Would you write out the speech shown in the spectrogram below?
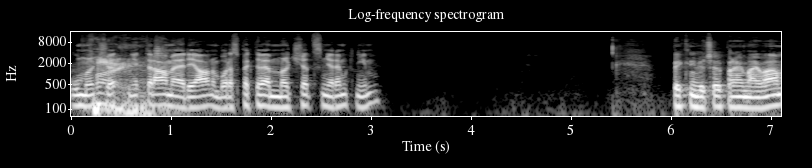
umlčet některá média, nebo respektive mlčet směrem k ním? Pekný večer prajem aj vám.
